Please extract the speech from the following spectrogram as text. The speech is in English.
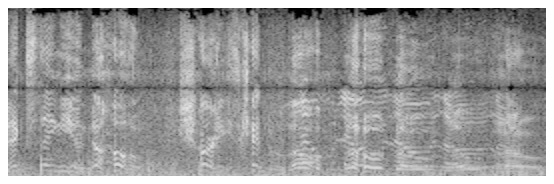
Next thing you know, Shorty's getting low, low, low, low, low.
